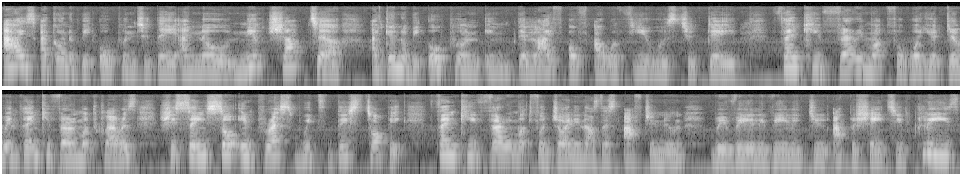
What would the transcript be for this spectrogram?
eyes are going to be open today. I know new chapter are going to be open in the life of our viewers today Thank you very much for what you're doing. Thank you very much, Clarice. She's saying so impressed with this topic. Thank you very much for joining us this afternoon. We really, really do appreciate you. Please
